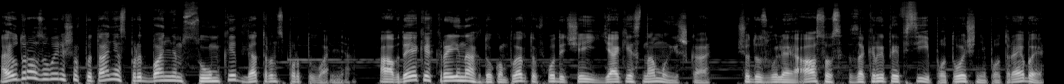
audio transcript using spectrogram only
а й одразу вирішив питання з придбанням сумки для транспортування. А в деяких країнах до комплекту входить ще й якісна мишка, що дозволяє Asus закрити всі поточні потреби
